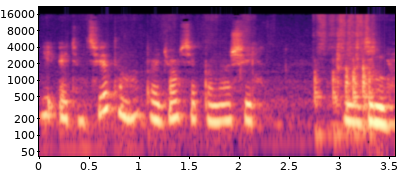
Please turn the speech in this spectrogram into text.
И этим цветом мы пройдемся по нашей льдине.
